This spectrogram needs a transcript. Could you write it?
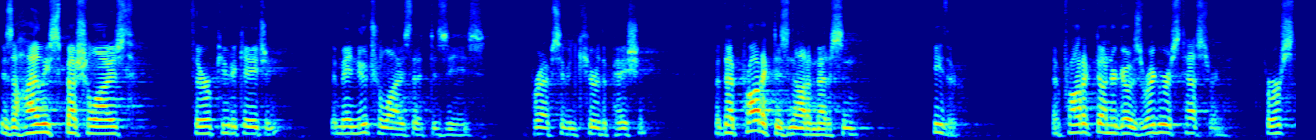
is a highly specialized therapeutic agent that may neutralize that disease, perhaps even cure the patient. But that product is not a medicine either. That product undergoes rigorous testing, first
